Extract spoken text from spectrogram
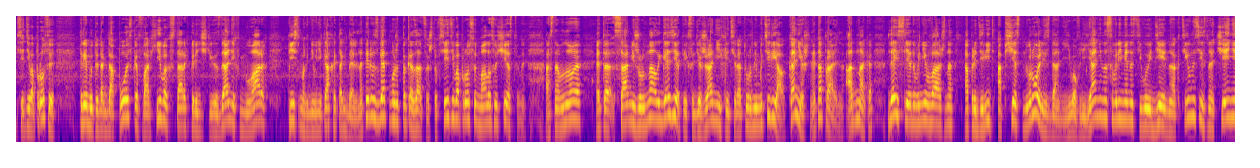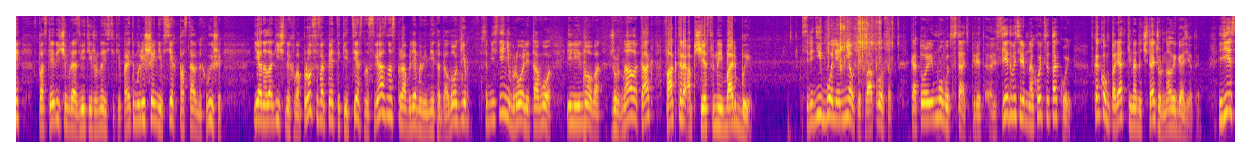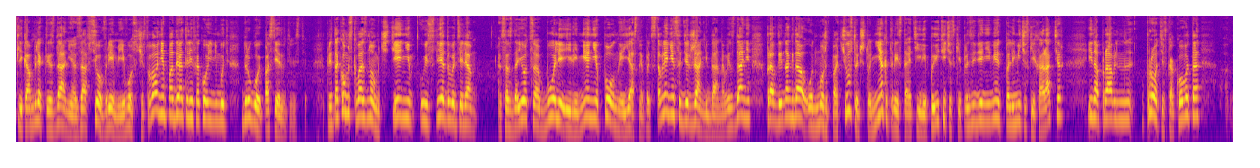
Все эти вопросы – требует иногда поисков в архивах, в старых периодических изданиях, в мемуарах, письмах, дневниках и так далее. На первый взгляд может показаться, что все эти вопросы малосущественны. Основное – это сами журналы и газеты, их содержание, их литературный материал. Конечно, это правильно. Однако для исследования важно определить общественную роль издания, его влияние на современность, его идейную активность и значение в последующем развитии журналистики. Поэтому решение всех поставленных выше – и аналогичных вопросов опять-таки тесно связано с проблемами методологии, с объяснением роли того или иного журнала как фактора общественной борьбы. Среди более мелких вопросов, которые могут встать перед э, исследователем, находится такой – в каком порядке надо читать журналы и газеты? Есть ли комплект издания за все время его существования подряд или в какой-нибудь другой последовательности? При таком сквозном чтении у исследователя создается более или менее полное и ясное представление о содержании данного издания, правда иногда он может почувствовать, что некоторые статьи или поэтические произведения имеют полемический характер и направлены против какого-то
